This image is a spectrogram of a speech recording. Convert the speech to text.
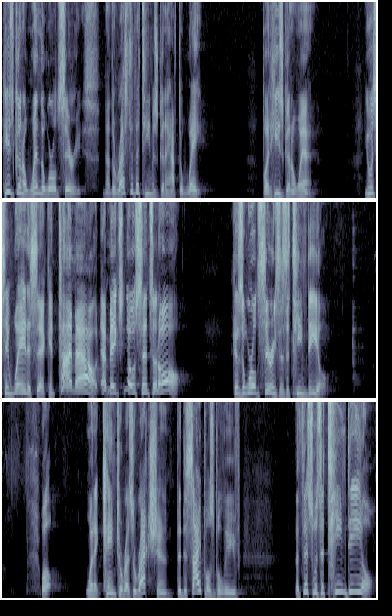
he's going to win the World Series. Now, the rest of the team is going to have to wait, but he's going to win. You would say, wait a second, time out. That makes no sense at all because the World Series is a team deal. Well, when it came to resurrection, the disciples believed that this was a team deal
